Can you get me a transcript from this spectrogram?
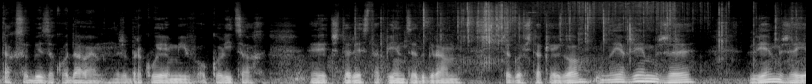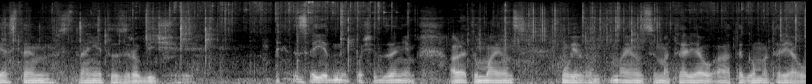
tak sobie zakładałem, że brakuje mi w okolicach y, 400-500 gram czegoś takiego. No ja wiem, że wiem, że jestem w stanie to zrobić za jednym posiedzeniem, ale tu mając, mówię wam, mając materiał, a tego materiału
